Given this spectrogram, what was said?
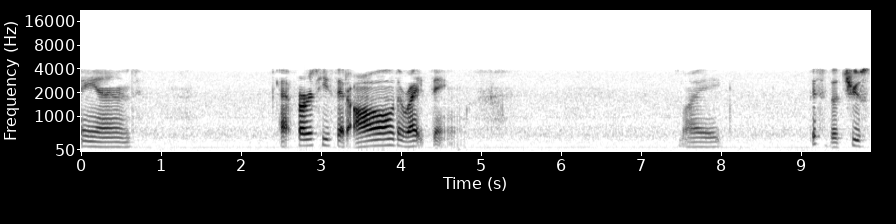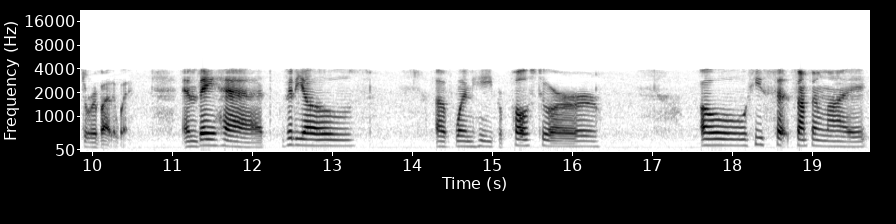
And at first he said all the right things. Like this is a true story, by the way. And they had videos of when he proposed to her. Oh, he said something like,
